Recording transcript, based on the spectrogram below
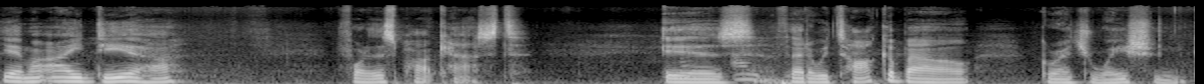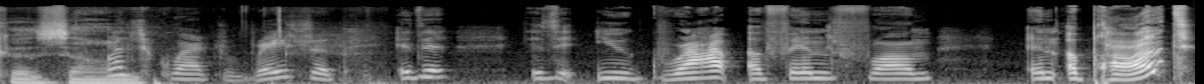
yeah, my idea for this podcast is that we talk about graduation because um, What's graduation? Is it is it you grab a thing from in a pond?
